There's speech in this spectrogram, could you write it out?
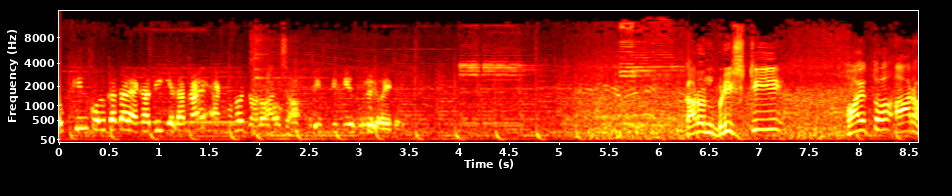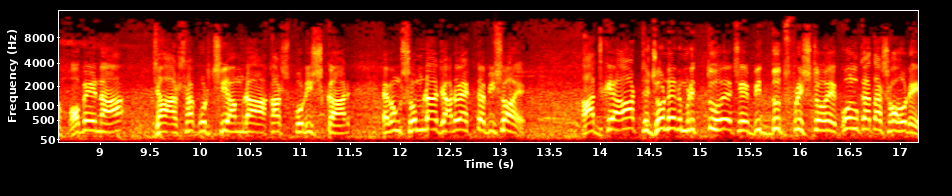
দক্ষিণ কলকাতার একাধিক এলাকায় এখনও জলমগ্ন পরিস্থিতি রয়েছে। কারণ বৃষ্টি হয়তো আর হবে না, যা আশা করছি আমরা, আকাশ পরিষ্কার। এবং সোমরাজ আরও একটা বিষয় আজকে আট জনের মৃত্যু হয়েছে, বিদ্যুৎ স্পৃষ্ট হয়ে কলকাতা শহরে।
